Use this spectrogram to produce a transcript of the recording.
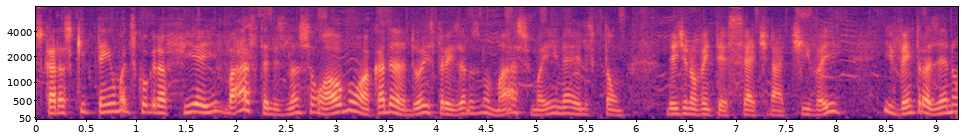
Os caras que têm uma discografia aí vasta, eles lançam álbum a cada dois, três anos no máximo aí, né? Eles que estão desde 97 na ativa aí e vem trazendo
